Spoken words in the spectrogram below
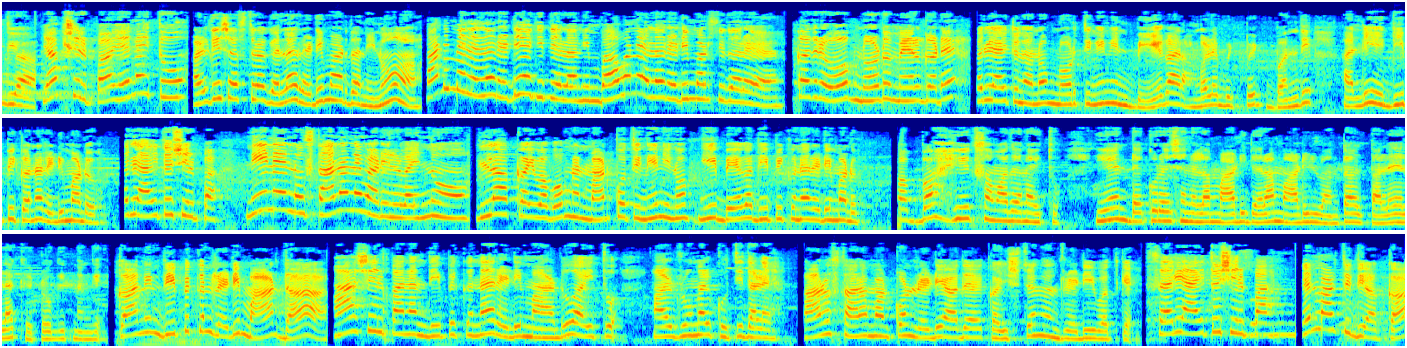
ಮಾಡ್ತಿದ್ಯಾ ಯಾಕೆ ಏನಾಯ್ತು? ರೆಡಿ ಮಾಡ್ದ ನೀನು? ರೆಡಿ ಆಗಿದೆಯಲ್ಲ ರೆಡಿ ಹಾಗಾದ್ರೆ ಹೋಗ್ ನೋಡು ಮೇಲ್ಗಡೆ. ಸರಿ ಆಯ್ತು, ನಾನು ನೋಡ್ತೀನಿ. ಬೇಗ ರಂಗೋಲಿ ಬಿಟ್ಬಿಟ್ಟು ಬಂದು ಅಲ್ಲಿ ದೀಪಿಕನ ರೆಡಿ ಮಾಡು. ಸರಿ ಆಯ್ತು ಶಿಲ್ಪ, ನೀನೇನು ಹೀಗ್ ಸಮಾಧಾನ ಆಯ್ತು. ಏನ್ ಡೆಕೋರೇಷನ್ ಎಲ್ಲ ಮಾಡಿದಾರ ಮಾಡಿಲ್ವಾ ಅಂತ ಅಲ್ಲಿ ತಲೆ ಎಲ್ಲ ಕೆಟ್ಟೋಗಿತ್ತು ನಂಗೆ. ಕಾ ನೀನ್ ದೀಪಿಕನ್ ರೆಡಿ ಮಾಡ್ದಾ? ಹಾ ಶಿಲ್ಪ ನನ್ ದೀಪಿಕನ್ನ ರೆಡಿ ಮಾಡು ಆಯ್ತು. ಆ ರೂಮಲ್ಲಿ ಕೂತಿದ್ದಾಳೆ. ನಾನು ಸ್ನಾನ ಮಾಡ್ಕೊಂಡು ರೆಡಿ ಆದೆ ಅಕ್ಕ. ಇಷ್ಟೇ ನಾನು ರೆಡಿ ಇವತ್ತಿಗೆ ಸರಿ ಆಯ್ತು ಶಿಲ್ಪ. ಏನ್ ಮಾಡ್ತಿದ್ಯಾ ಅಕ್ಕ?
